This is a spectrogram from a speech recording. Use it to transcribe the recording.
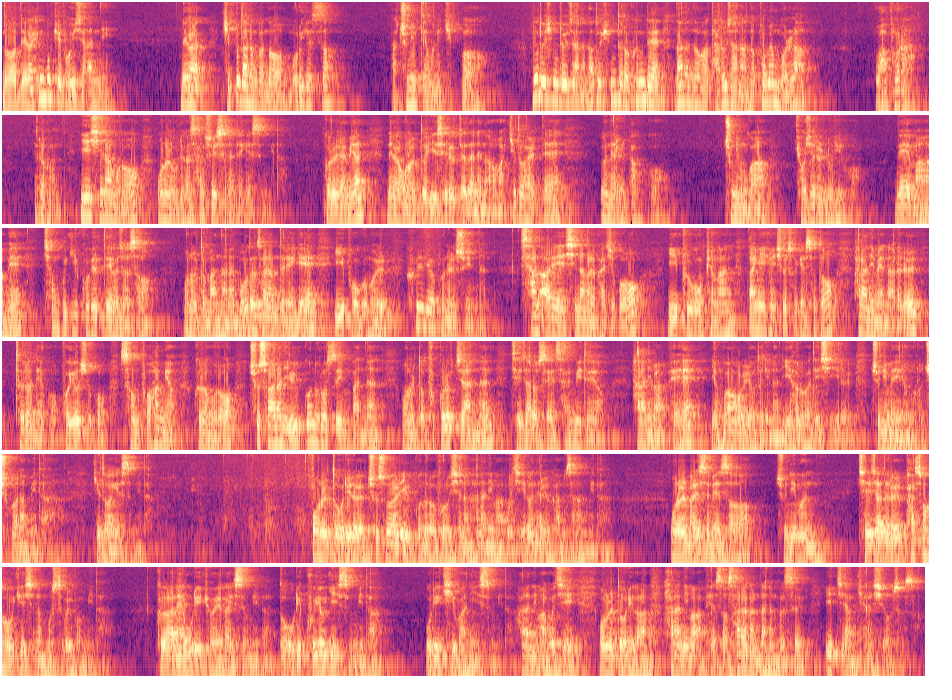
너 내가 행복해 보이지 않니? 내가 기쁘다는 거너 모르겠어? 나 주님 때문에 기뻐. 너도 힘들잖아. 나도 힘들어. 근데 나는 너와 다르잖아. 너 보면 몰라? 와 보라. 여러분, 이 신앙으로 오늘 우리가 살 수 있어야 되겠습니다. 그러려면 내가 오늘 또 이 새벽 자단에 나와 기도할 때 은혜를 받고 주님과 교제를 누리고 내 마음에 천국이 고백되어져서 오늘도 만나는 모든 사람들에게 이 복음을 흘려보낼 수 있는 산 아래의 신앙을 가지고 이 불공평한 땅의 현실 속에서도 하나님의 나라를 드러내고 보여주고 선포하며 그러므로 추수하는 일꾼으로 쓰임받는 오늘도 부끄럽지 않는 제자로서의 삶이 되어 하나님 앞에 영광을 올려드리는 이 하루가 되시기를 주님의 이름으로 축원합니다. 기도하겠습니다. 오늘 또 우리를 추수할 일꾼으로 부르시는 하나님 아버지 은혜를 감사합니다. 오늘 말씀에서 주님은 제자들을 파송하고 계시는 모습을 봅니다. 그 안에 우리 교회가 있습니다. 또 우리 구역이 있습니다. 우리 기관이 있습니다. 하나님 아버지, 오늘 또 우리가 하나님 앞에서 살아간다는 것을 잊지 않게 하시옵소서.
